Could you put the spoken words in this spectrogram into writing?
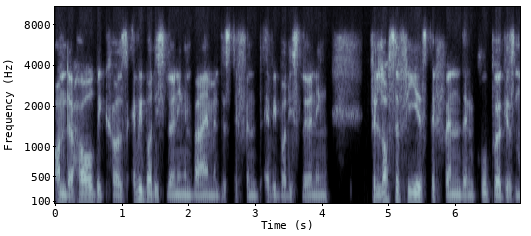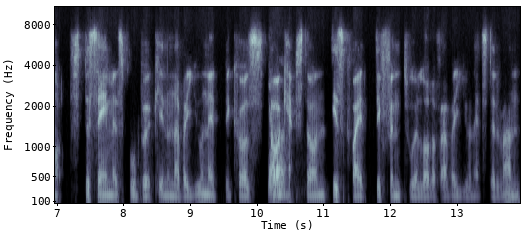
on the whole because everybody's learning environment is different. Everybody's learning philosophy is different and group work is not the same as group work in another unit because sure. our capstone is quite different to a lot of other units that run.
